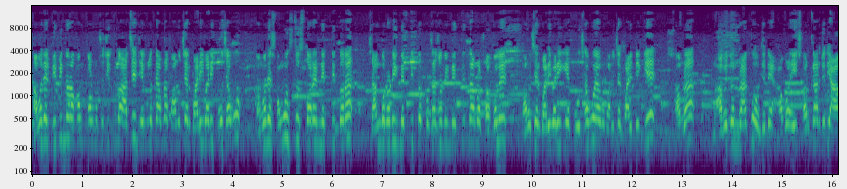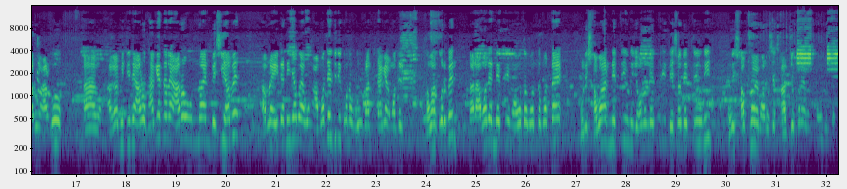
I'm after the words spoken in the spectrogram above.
আমাদের বিভিন্ন রকম কর্মসূচিগুলো আছে, যেগুলোতে আমরা মানুষের বাড়ি বাড়ি পৌঁছাবো। আমাদের সমস্ত স্তরের নেতৃত্বরা, সাংগঠনিক নেতৃত্ব, প্রশাসনিক নেতৃত্ব, আমরা সকলে মানুষের বাড়ি বাড়ি গিয়ে পৌঁছাবো এবং মানুষের বাড়িতে গিয়ে আমরা আবেদন রাখব যাতে আমরা এই সরকার যদি আরও আরও আগামী দিনে আরও থাকে, তাহলে আরও উন্নয়ন বেশি হবে। আমরা এটা নিয়ে যাব এবং আমাদের যদি কোনো ভুল ভ্রান্তি থাকে, আমাদের ক্ষমা করবেন। কারণ আমাদের নেত্রী মমতা বন্দ্যোপাধ্যায় উনি সবার নেত্রী উনি জননেত্রী দেশনেত্রী উনি উনি সবসময় মানুষের সাহায্য করে এবং সহযোগিতা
